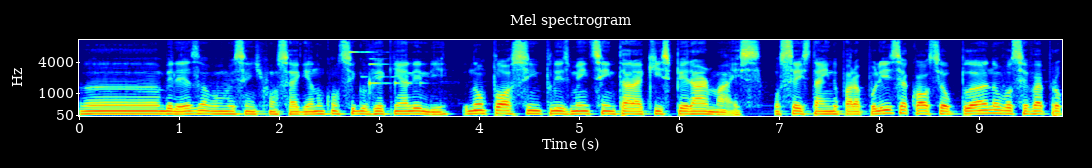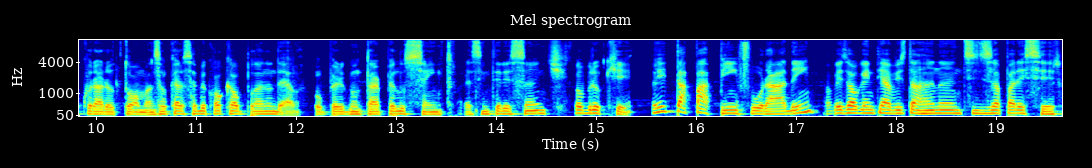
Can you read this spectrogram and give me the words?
Ah, beleza, vamos ver se a gente consegue. Eu não consigo ver quem é a Lili. Eu não posso simplesmente sentar aqui e esperar mais. Você está indo para a polícia? Qual o seu plano? Você vai procurar o Thomas. Eu quero saber qual que é o plano dela. Vou perguntar pelo centro. Parece interessante. Sobre o quê? Eita papinho furado, hein? Talvez alguém tenha visto a Hannah antes de desaparecer.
